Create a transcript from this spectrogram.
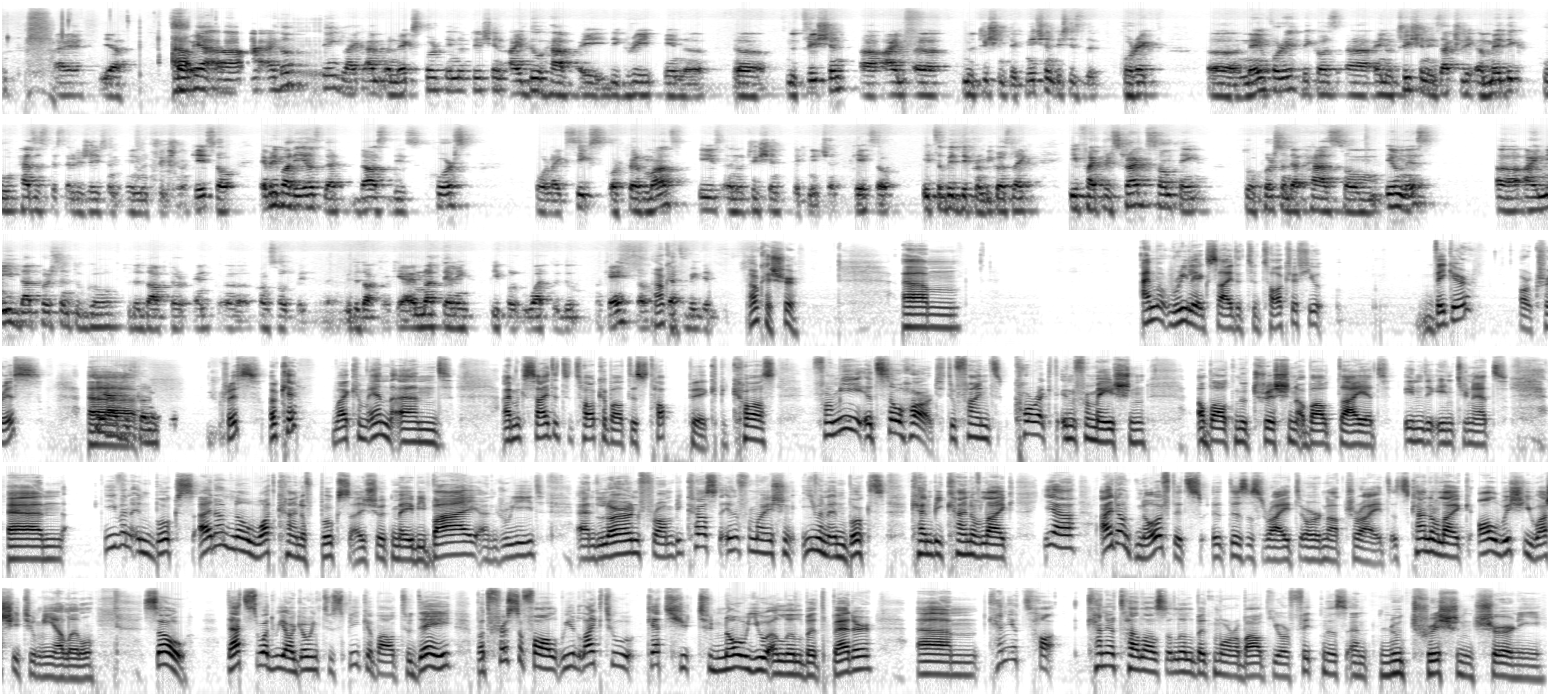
I, yeah. So uh, yeah, uh, I, I, don't think like I'm an expert in nutrition. I do have a degree in uh, uh nutrition. Uh, I'm a nutrition technician. This is the correct uh, name for it because a nutrition is actually a medic who has a specialization in nutrition. Okay, so everybody else that does this course for like six or 12 months is a nutrition technician. Okay, so it's a bit different because like if I prescribe something to a person that has some illness, uh, I need that person to go to the doctor and uh, consult with uh, with the doctor. Okay, I'm not telling people what to do. Okay, so okay. that's a big difference. Okay, sure. Um, I'm really excited to talk with you, Vigor or Chris. yeah, uh, Chris. Okay, welcome in, and I'm excited to talk about this topic because for me, it's so hard to find correct information about nutrition, about diet in the internet. And even in books, I don't know what kind of books I should maybe buy and read and learn from because the information, even in books, can be kind of like, yeah, I don't know if it's, this is right or not right. It's kind of like all wishy washy to me a little. So, that's what we are going to speak about today. But first of all, we'd like to get you to know you a little bit better. Um, can you talk? Can you tell us a little bit more about your fitness and nutrition journey?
